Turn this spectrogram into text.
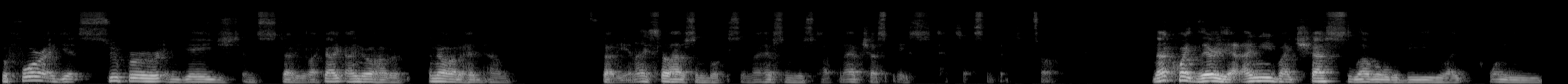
before I get super engaged and study, like I, I know how to I know how to head down study, and I still have some books and I have some new stuff, and I have ChessBase access and things. So not quite there yet. I need my chess level to be like twenty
